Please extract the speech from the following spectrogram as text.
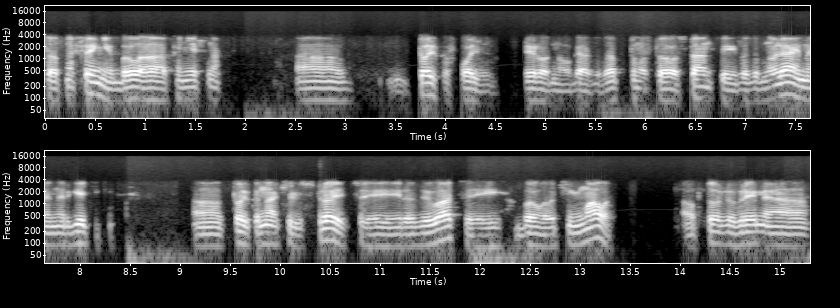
соотношение было, конечно, э, только в пользу природного газа, да, потому что станции возобновляемой энергетики э, только начали строиться и развиваться, и их было очень мало. А в то же время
